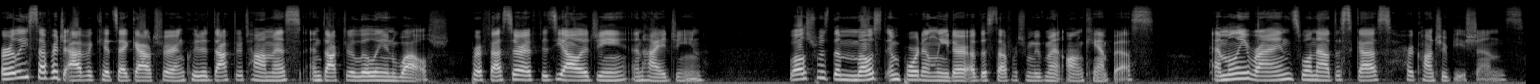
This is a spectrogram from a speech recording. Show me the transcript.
Early suffrage advocates at Goucher included Dr. Thomas and Dr. Lillian Welsh, professor of physiology and hygiene. Welsh was the most important leader of the suffrage movement on campus. Emily Rines will now discuss her contributions.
